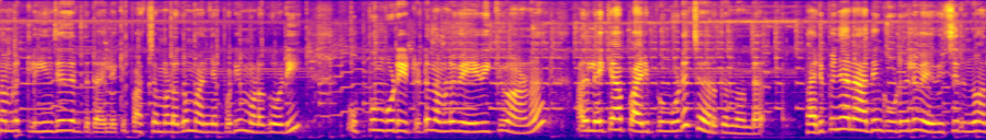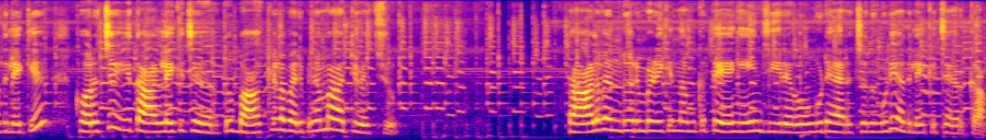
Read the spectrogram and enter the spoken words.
നമ്മൾ ക്ലീൻ ചെയ്തെടുത്തിട്ട് അതിലേക്ക് പച്ചമുളകും മഞ്ഞൾപ്പൊടി മുളക് പൊടി ഉപ്പും കൂടി ഇട്ടിട്ട് നമ്മൾ വേവിക്കുവാണ്. അതിലേക്ക് ആ പരിപ്പും കൂടി ചേർക്കുന്നുണ്ട്. പരിപ്പ് ഞാൻ ആദ്യം കൂടുതൽ വേവിച്ചിരുന്നു. അതിലേക്ക് കുറച്ച് ഈ താളിലേക്ക് ചേർത്തു. ബാക്കിയുള്ള പരിപ്പ് ഞാൻ മാറ്റി വെച്ചു. താൾ വെന്തു വരുമ്പോഴേക്കും നമുക്ക് തേങ്ങയും ജീരകവും കൂടി അരച്ചതും കൂടി അതിലേക്ക് ചേർക്കാം.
